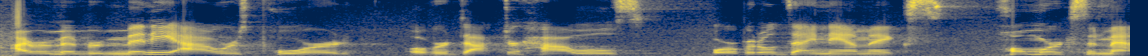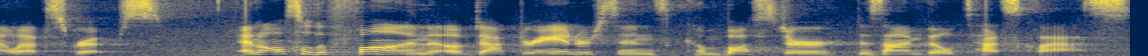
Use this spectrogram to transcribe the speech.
I remember many hours poured over Dr. Howell's orbital dynamics, homeworks, and MATLAB scripts, and also the fun of Dr. Anderson's combustor design build test class.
